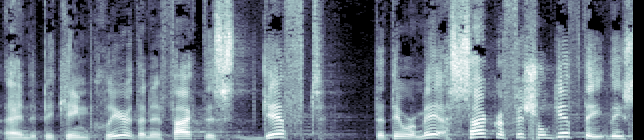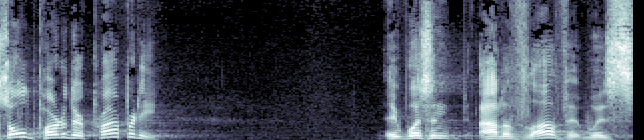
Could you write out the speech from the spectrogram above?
And it became clear that, in fact, this gift that they were made, a sacrificial gift, they, they sold part of their property. It wasn't out of love, it was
